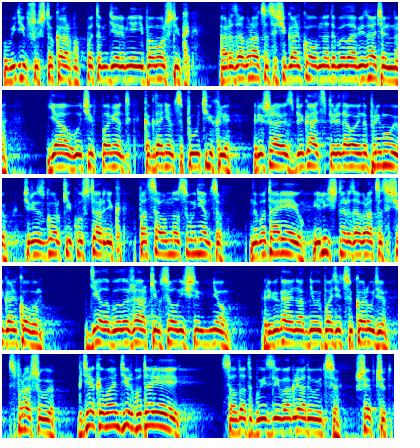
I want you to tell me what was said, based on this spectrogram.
Убедившись, что Карпов в этом деле мне не помощник, а разобраться со Щегольковым надо было обязательно, я, улучив момент, когда немцы поутихли, решаю сбегать с передовой напрямую, через горки и кустарник, под самым носом у немцев, на батарею и лично разобраться со Щегольковым. Дело было жарким солнечным днем. Прибегаю на огневую позицию к орудиям. Спрашиваю, где командир батареи? Солдаты боязливо оглядываются, шепчут.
